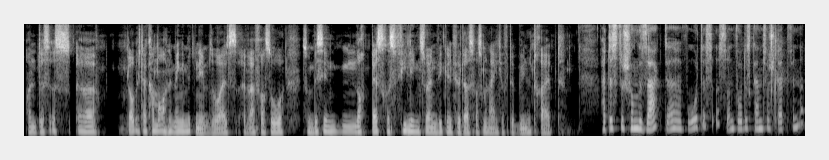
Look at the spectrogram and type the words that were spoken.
Und das ist, äh, glaube ich, da kann man auch eine Menge mitnehmen, so als einfach so, so ein bisschen noch besseres Feeling zu entwickeln für das, was man eigentlich auf der Bühne treibt. Hattest du schon gesagt, äh, wo das ist und wo das Ganze stattfindet?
